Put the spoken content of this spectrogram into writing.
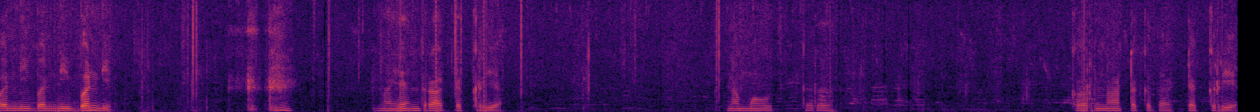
ಬನ್ನಿ ಬನ್ನಿ ಬನ್ನಿ. ಮಹೇಂದ್ರ ಚಕ್ರಿಯ. ನಮ್ಮ ಉತ್ತರ ಕರ್ನಾಟಕದ ಟಕ್ರಿಯ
